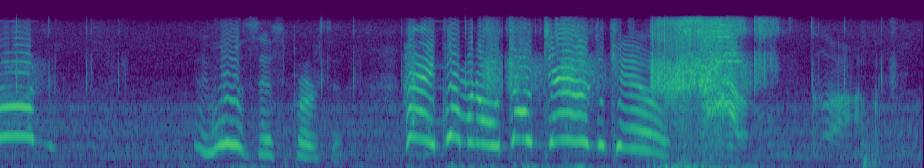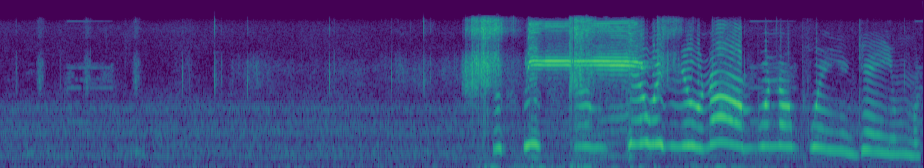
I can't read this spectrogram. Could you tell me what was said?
run! Who is this person? Hey, criminal! Don't dare to kill! I'm killing you now when I'm playing a game.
